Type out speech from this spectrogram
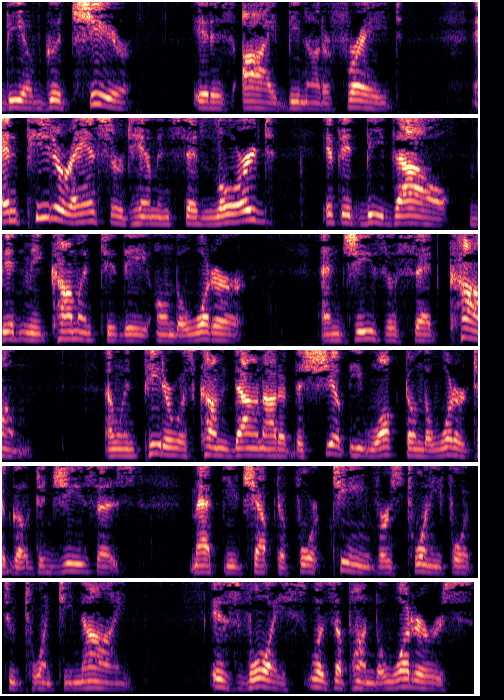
Be of good cheer, it is I, be not afraid. And Peter answered him and said, Lord, if it be thou, bid me come unto thee on the water. And Jesus said, Come. And when Peter was come down out of the ship, he walked on the water to go to Jesus. Matthew chapter 14 verse 24 to 29. His voice was upon the waters.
